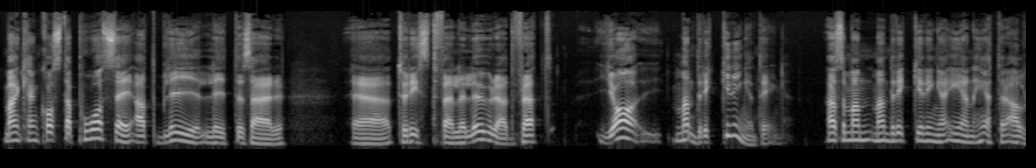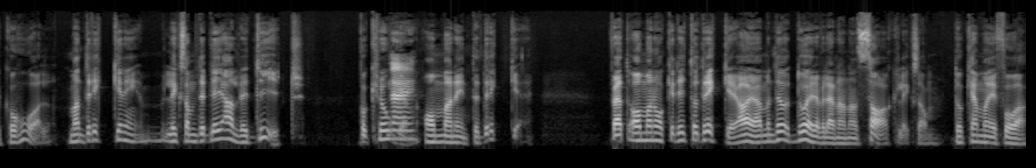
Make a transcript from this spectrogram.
man kan kosta på sig att bli lite så här eh, turistfällelurad för att ja, man dricker ingenting. Alltså man, man dricker inga enheter alkohol. Man dricker in, liksom, det blir aldrig dyrt på krogen Nej. om man inte dricker. För att om man åker dit och dricker, ja, ja men då, då är det väl en annan sak liksom. Då kan man ju få Åker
